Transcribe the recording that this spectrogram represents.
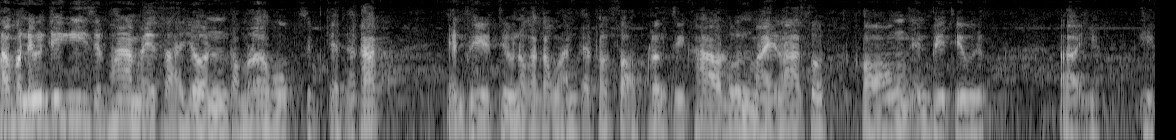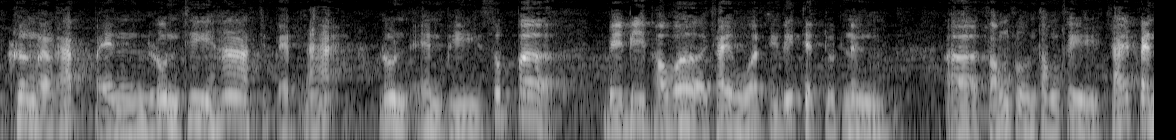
ครับวันนี้วันที่ 25 เมษายน 2567 นะครับ NP ติวนครสวรรค์จะทดสอบเครื่องสีข้าวรุ่นใหม่ล่าสุดของ NP ติวเอ่ออีกอีกเครื่องแล้วครับ เป็นรุ่นที่ 51 นะฮะ รุ่น NP Super Baby Power ใช้หัวซีรีส์7.1 2024 ใช้เป็น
